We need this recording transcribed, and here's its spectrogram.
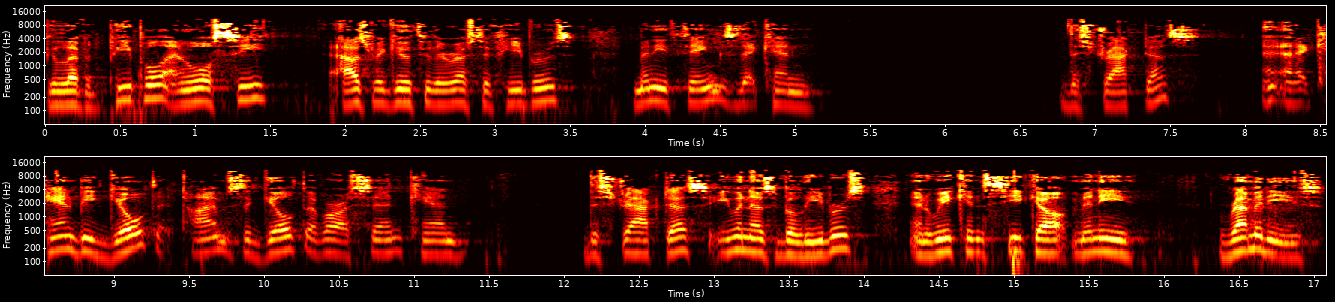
beloved people, and we'll see as we go through the rest of Hebrews, many things that can distract us. And it can be guilt. At times the guilt of our sin can distract us, even as believers, and we can seek out many remedies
